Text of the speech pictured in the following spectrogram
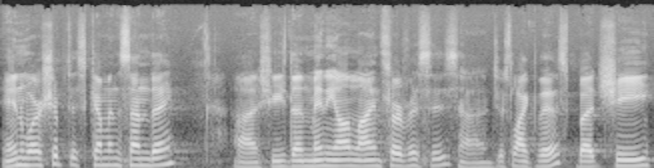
in worship this coming Sunday. Uh, she's done many online services uh, just like this, but she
